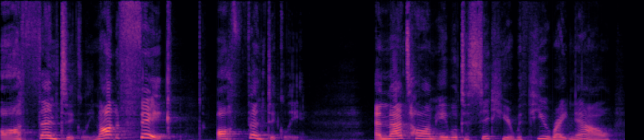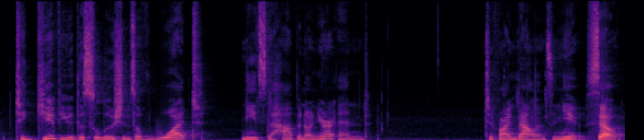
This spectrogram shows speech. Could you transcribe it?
Authentically, not fake, authentically. And that's how I'm able to sit here with you right now to give you the solutions of what needs to happen on your end to find balance in you. So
